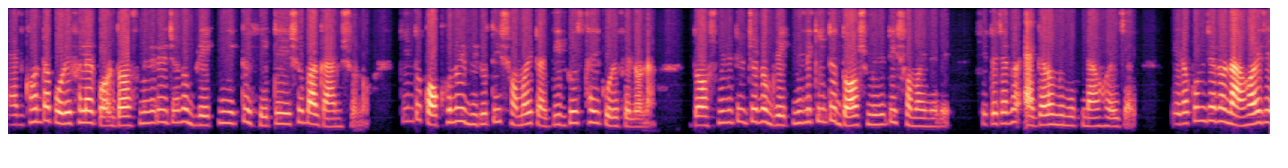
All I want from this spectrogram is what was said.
এক ঘণ্টা পড়ে ফেলার পর দশ মিনিটের জন্য ব্রেক নিয়ে একটু হেঁটে এসো বা গান শোনো। কিন্তু কখনোই বিরতির সময়টা দীর্ঘস্থায়ী করে ফেলো না। দশ মিনিটের জন্য ব্রেক নিলে কিন্তু দশ মিনিটই সময় নেবে। সেটা যেন এগারো মিনিট না হয়ে যায়। এরকম যেন না হয় যে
